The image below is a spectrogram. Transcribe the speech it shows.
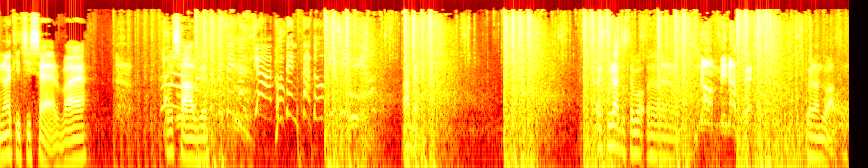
non è che ci serva, eh. Oh, salve. Dove sei mancato? Tentato omicidio? Vabbè. Eh, scusate, stavo eh, Non mi nascondo! guardando altro.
